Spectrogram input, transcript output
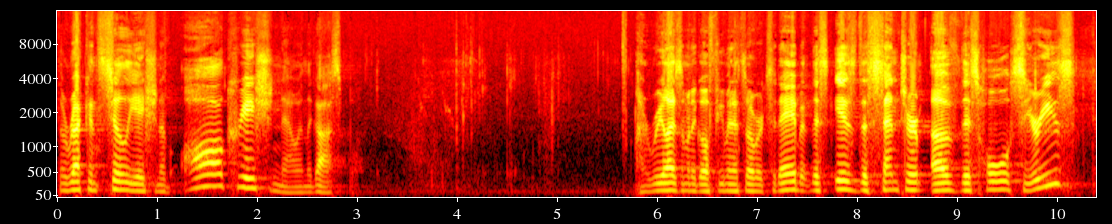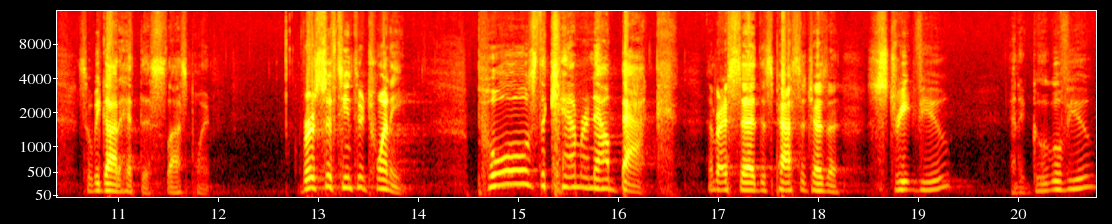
the reconciliation of all creation now in the gospel. I realize I'm going to go a few minutes over today, but this is the center of this whole series. So we got to hit this last point. Verse 15 through 20 pulls the camera now back. Remember, I said this passage has a street view and a Google view.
